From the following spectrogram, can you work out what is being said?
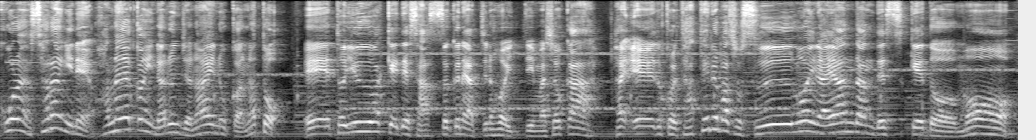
ここら辺さらにね、華やかになるんじゃないのかなと。えー、というわけで早速ね、あっちの方行ってみましょうか。はい、えーと、これ建てる場所すごい悩んだんですけども、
